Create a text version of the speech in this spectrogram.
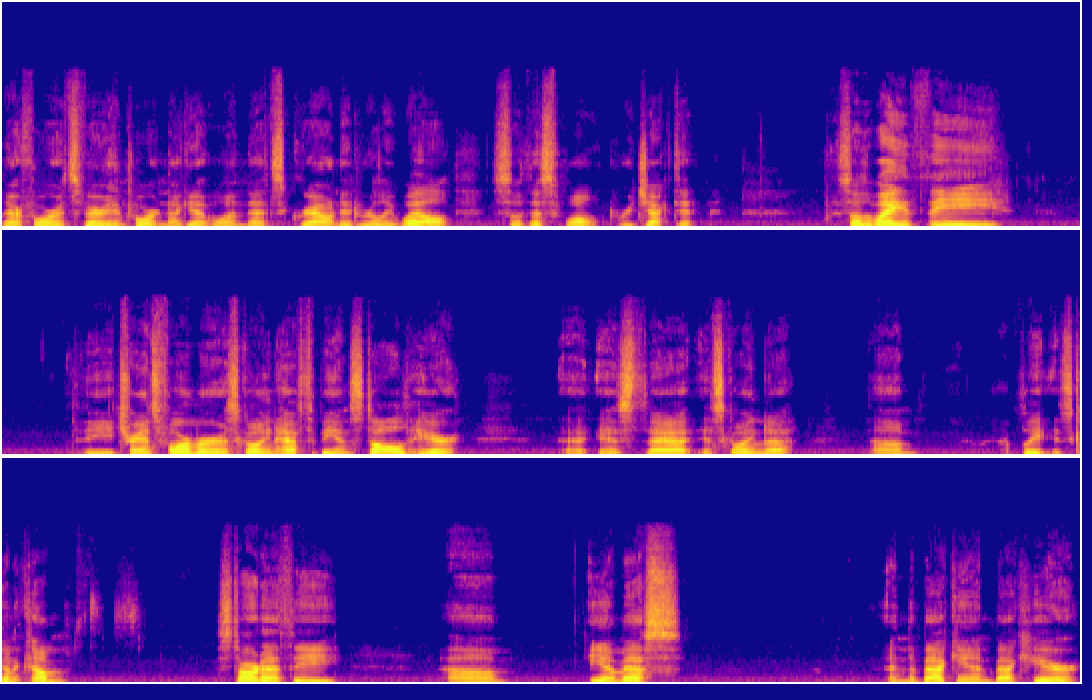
therefore it's very important I get one that's grounded really well so this won't reject it. So the way the the transformer is going to have to be installed here uh, is that it's going to um, I believe it's going to come start at the um, EMS and the back end back here.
